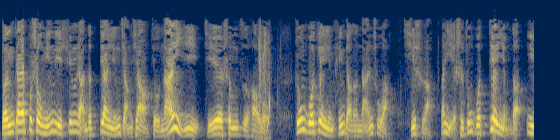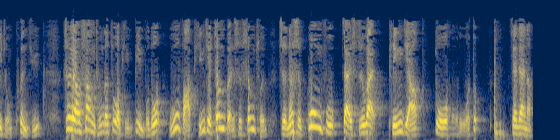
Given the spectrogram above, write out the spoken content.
本该不受名利熏染的电影奖项就难以洁身自好了。中国电影评奖的难处啊，其实啊，那也是中国电影的一种困局。质量上乘的作品并不多，无法凭借真本事生存，只能是功夫在室外，评奖多活动。现在呢，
